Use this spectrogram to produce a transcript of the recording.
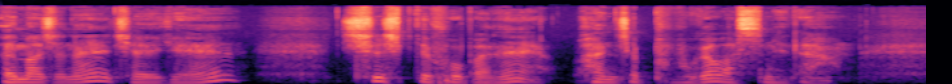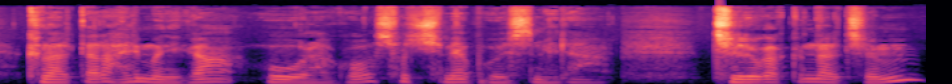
얼마 전에 저에게 70대 후반의 환자 부부가 왔습니다. 그날따라 할머니가 우울하고 소침해 보였습니다. 진료가 끝날 쯤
